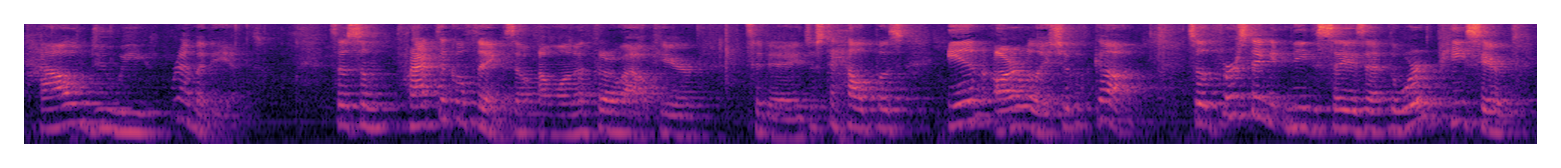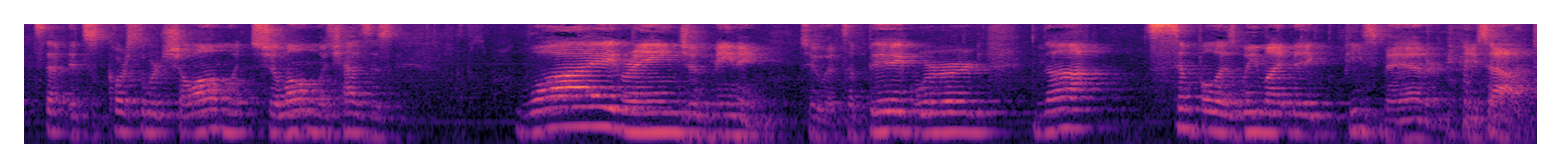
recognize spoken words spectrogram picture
how do we remedy it? So, some practical things I want to throw out here today just to help us in our relationship with God. So the first thing you need to say is that the word peace here, it's that it's of course the word shalom, shalom, which has this wide range of meaning to it. It's a big word, not simple as we might make peace man or peace out.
